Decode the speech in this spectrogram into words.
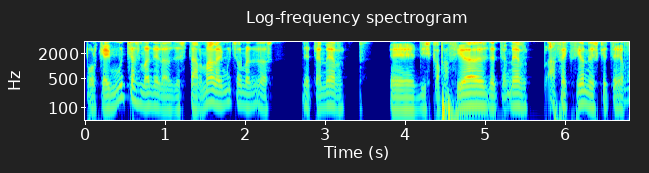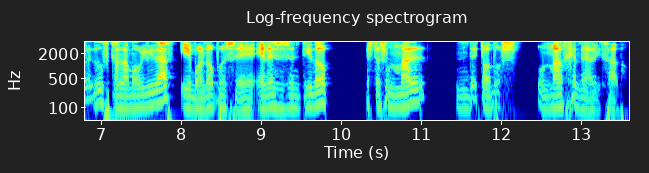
porque hay muchas maneras de estar mal, hay muchas maneras de tener eh, discapacidades, de tener afecciones que te reduzcan la movilidad y bueno, pues eh, en ese sentido esto es un mal de todos, un mal generalizado.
